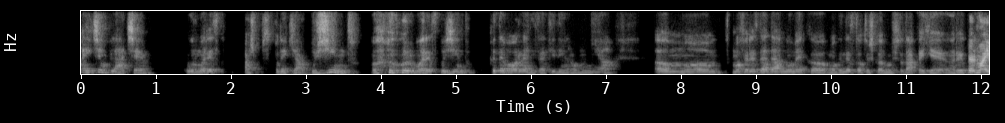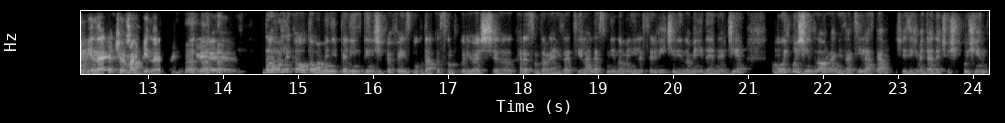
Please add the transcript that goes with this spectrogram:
Aici îmi place. Urmăresc, aș spune chiar cu jind, urmăresc cu jind câteva organizații din România. Mă, mă feresc de a da nume că mă gândesc totuși că nu știu dacă e în regulă. Cel mai bine, cel mai bine. E Dar le caută oamenii pe LinkedIn și pe Facebook dacă sunt curioși uh, care sunt organizațiile alea. Sunt din domeniile servicii, din domenii de energie. Mă uit cu jind la organizațiile astea și zic imediat de ce și cu jind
